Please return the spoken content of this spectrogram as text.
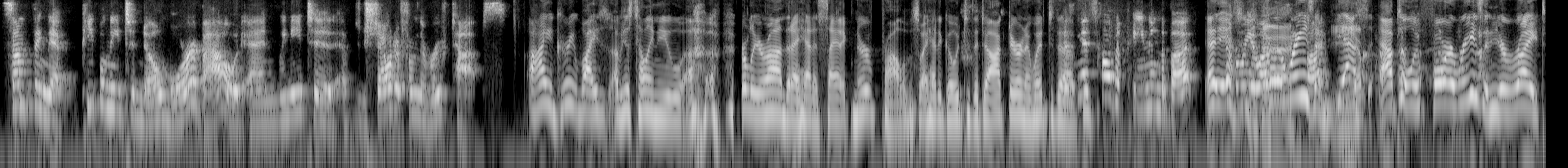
something that people need to know more about, and we need to shout it from the rooftops. I agree. Why I was just telling you uh, earlier on that I had a sciatic nerve problem, so I had to go to the doctor, and I went to the. Isn't called a pain in the butt? It's Are for a reason. fun? Yes, absolutely for a reason. You're right.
